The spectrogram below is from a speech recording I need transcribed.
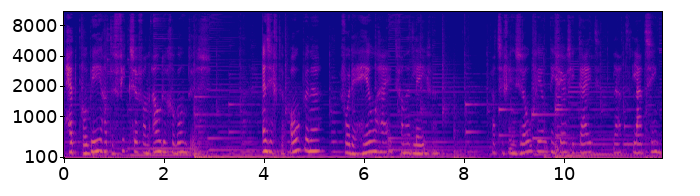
het proberen te fixen van oude gewoontes en zich te openen voor de heelheid van het leven, dat zich in zoveel diversiteit laat, laat zien.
